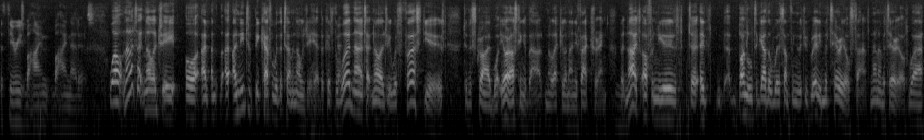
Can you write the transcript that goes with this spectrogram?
the theories behind behind that is? Well, nanotechnology, or I, I, I, need to be careful with the terminology here because the okay. word nanotechnology was first used to describe what you're asking about, molecular manufacturing, mm. but now it's often used to, it's bundled together with something which is really materials science, nanomaterials, where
